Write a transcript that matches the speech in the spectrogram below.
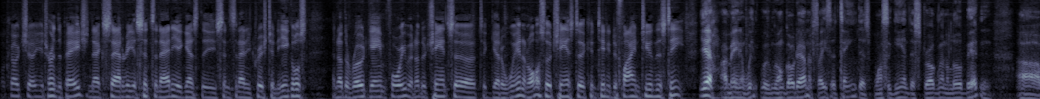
Well, Coach, uh, you turn the page next Saturday at Cincinnati against the Cincinnati Christian Eagles. Another road game for you, another chance uh, to get a win, and also a chance to continue to fine tune this team. Yeah, I mean, we, we're going to go down and face a team that's once again that's struggling a little bit, and uh,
